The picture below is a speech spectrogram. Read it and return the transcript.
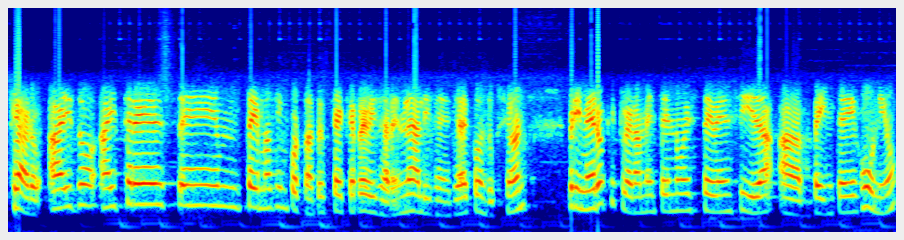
Claro, hay, hay tres em, temas importantes que hay que revisar en la licencia de conducción. Primero, que claramente no esté vencida a 20 de junio.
